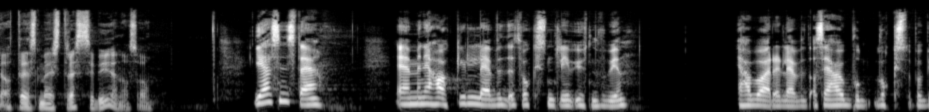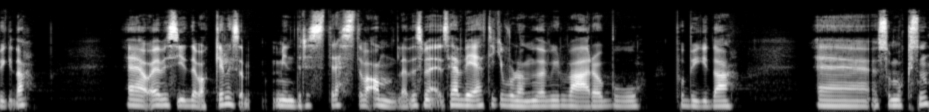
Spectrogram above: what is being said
at det er mer stress i byen, altså? Jeg syns det. Eh, men jeg har ikke levd et voksent liv utenfor byen. Jeg har bare levd, altså jeg har jo bodd, vokst opp på bygda. Eh, og jeg vil si det var ikke liksom mindre stress, det var annerledes. Så jeg vet ikke hvordan det vil være å bo på bygda eh, som voksen.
